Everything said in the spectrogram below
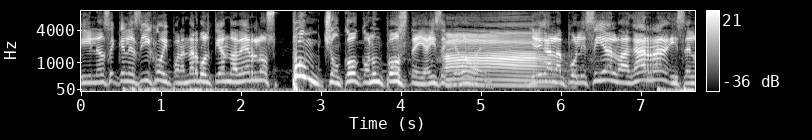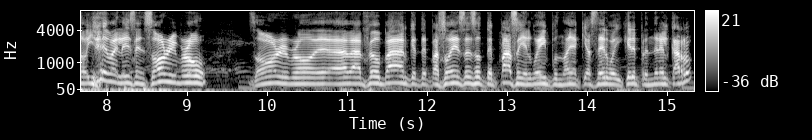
Y no sé qué les dijo. Y por andar volteando a verlos, ¡pum! Chocó con un poste y ahí se quedó, güey. Ah. Llega la policía, lo agarra y se lo lleva y le dicen, sorry, bro. Sorry, bro. eh, I feel bad que te pasó eso, eso te pasa. Y el güey, pues no hay qué hacer, güey. ¿Quiere prender el carro?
